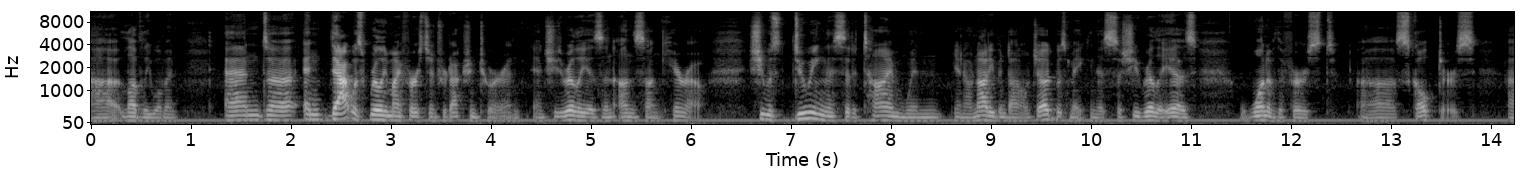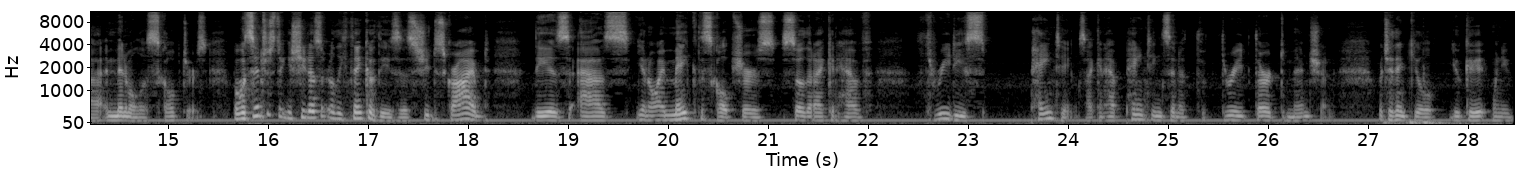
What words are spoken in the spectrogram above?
uh, lovely woman, and uh, and that was really my first introduction to her, and and she really is an unsung hero. She was doing this at a time when you know not even Donald Judd was making this, so she really is one of the first uh, sculptors uh, and minimalist sculptors. But what's interesting is she doesn't really think of these as she described these as you know I make the sculptures so that I can have 3D paintings. I can have paintings in a th- three third dimension, which I think you'll you get when you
